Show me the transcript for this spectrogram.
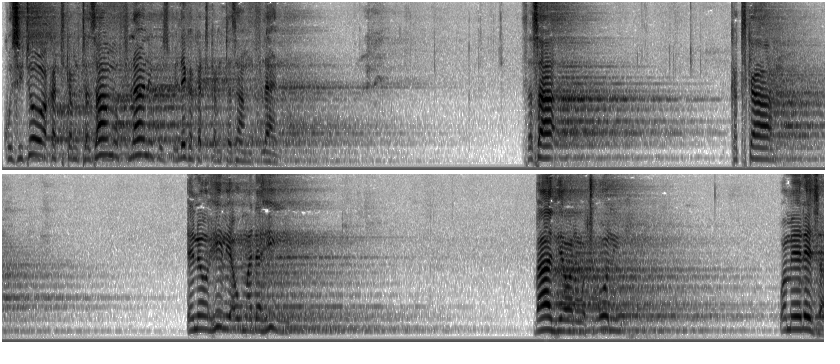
Kuzitoa katika mtazamo fulani kuzipeleka katika mtazamo fulani. Sasa katika eneo hili au mada hii baadhi ya wanawachuoni wameeleza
